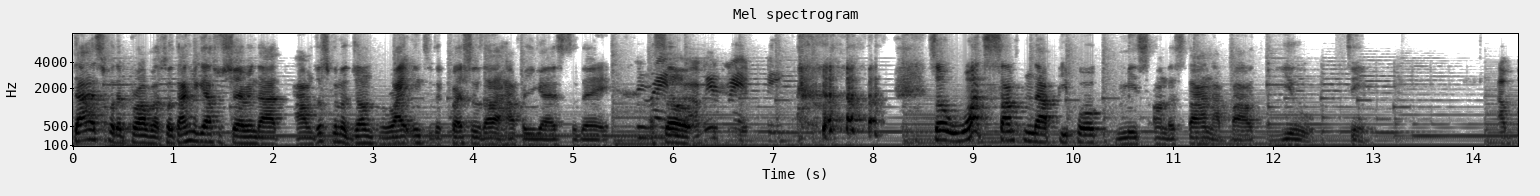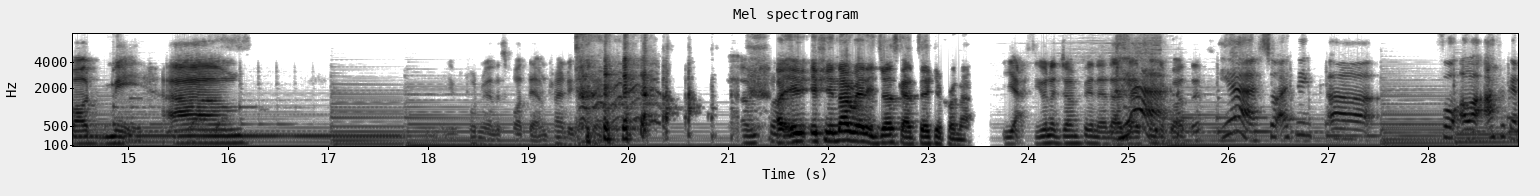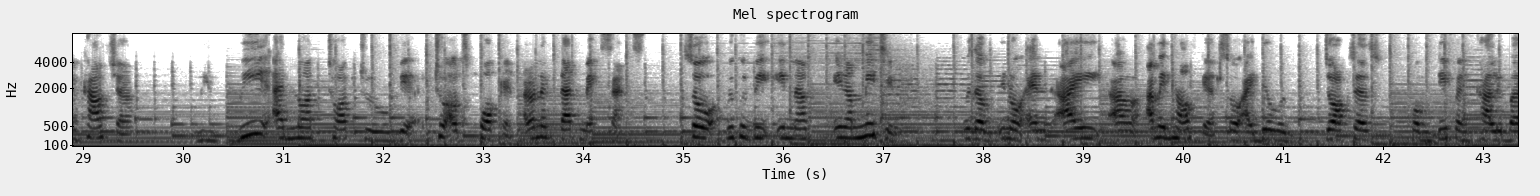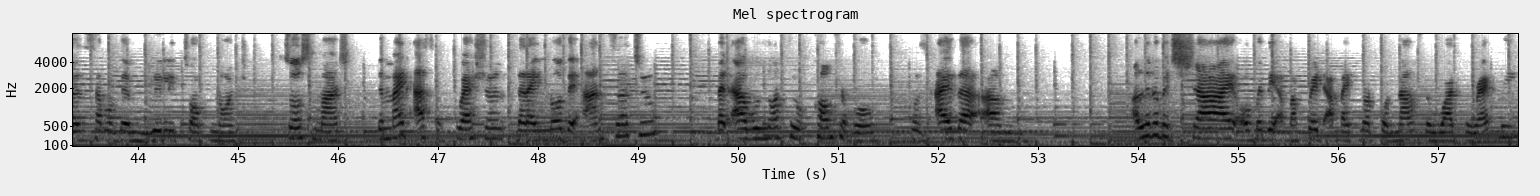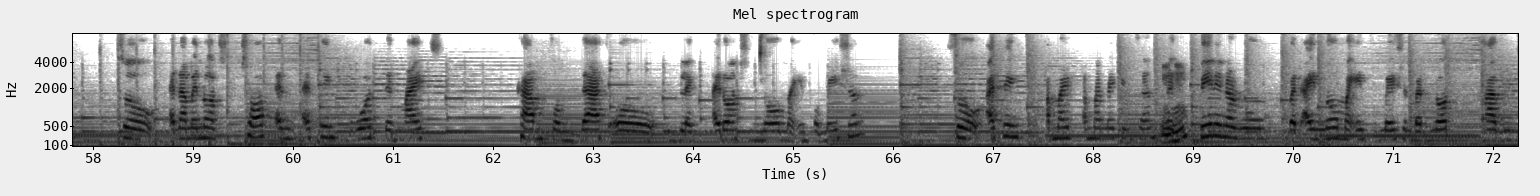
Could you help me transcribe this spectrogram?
that's for the problem. So thank you guys for sharing that. I'm just gonna jump right into the questions that I have for you guys today. We're ready. So- We're ready. so what's something that people misunderstand about you, Tim? About me, um, you put me on the spot there. I'm trying to. I'm Uh, trying- if, if you're not ready, just can take it for now. yes, you wanna jump in and as I Yeah. think about this? Yeah, so I think uh, for our African culture, we, we are not taught to be too outspoken. I don't know if that makes sense. So we could be in a in a meeting with a you know, and I uh, I'm in healthcare, so I deal with doctors from different calibers. Some of them really top notch, so smart. They might ask a question that I know the answer to, but I will not feel comfortable because either um a little bit shy or maybe I'm afraid I might not pronounce the word correctly. So, and I may not talk. And I think what they might come from that or like, I don't know my information. So I think, am I, am I making sense? Like being in a room, but I know my information, but not having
